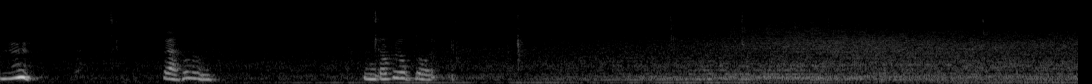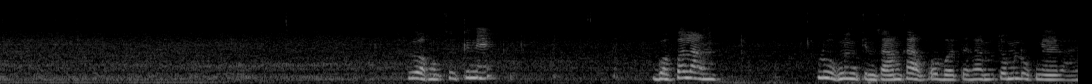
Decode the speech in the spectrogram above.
อืมแซ่บพุ่นมันก็ลูกโดด ลวกของคือกินเนี่ยบวกฝรั่งลูกหนึ่งกินสามข้าวก็เบิดแต่ทานผู้ชมมันลูกใหญ่หลาย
